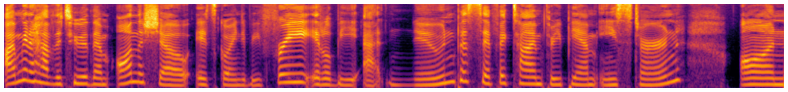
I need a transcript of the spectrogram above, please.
I'm going to have the two of them on the show. It's going to be free. It'll be at noon Pacific time, 3 p.m. Eastern on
